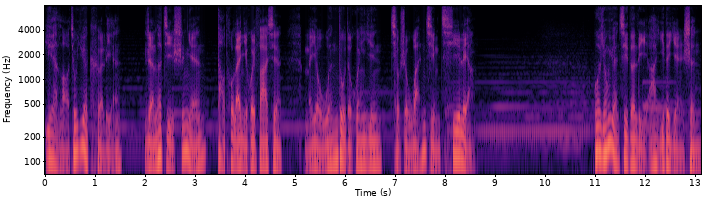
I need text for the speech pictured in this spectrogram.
越老就越可怜。忍了几十年，到头来你会发现，没有温度的婚姻就是晚景凄凉。”我永远记得李阿姨的眼神，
